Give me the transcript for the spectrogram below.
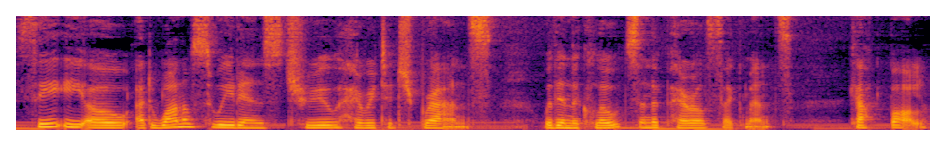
CEO at one of Sweden's true heritage brands within the clothes and apparel segment, Kappahl,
